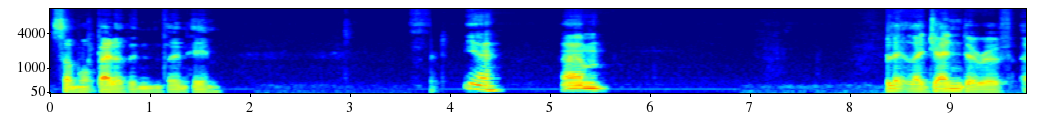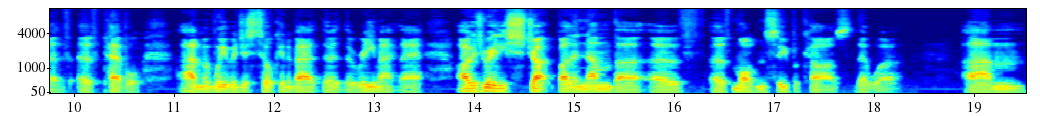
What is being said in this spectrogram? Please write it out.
somewhat better than than him. Yeah. Um... A little agenda of, of, of Pebble. Um, and we were just talking about the, the Rimac there. I was really struck by the number of, of modern supercars there were. Um,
